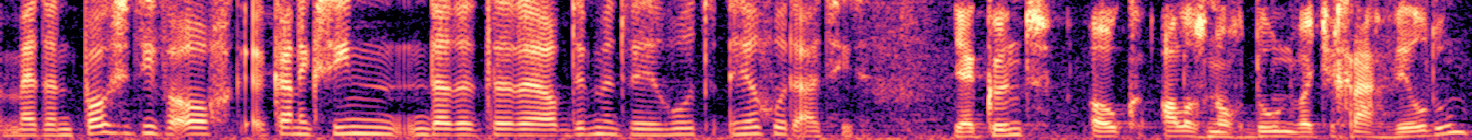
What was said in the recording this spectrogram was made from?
met een positieve oog kan ik zien dat het er op dit moment weer heel goed uitziet. Jij kunt ook alles nog doen wat je graag wil doen?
